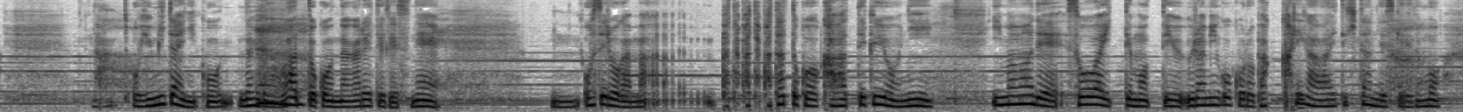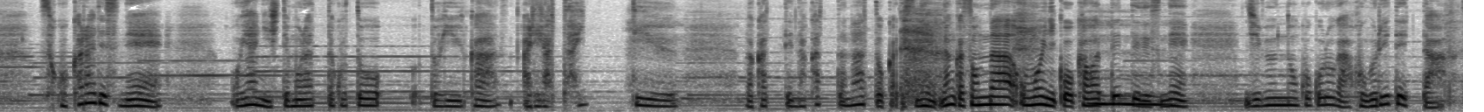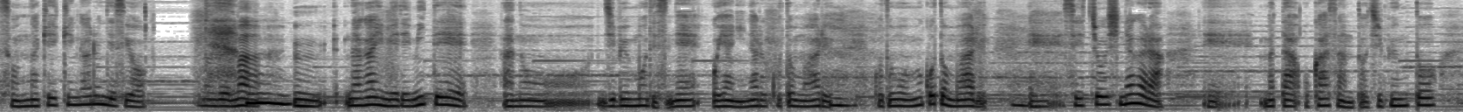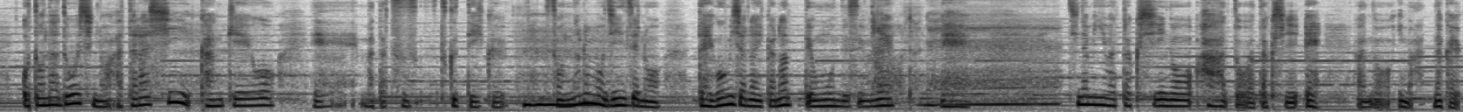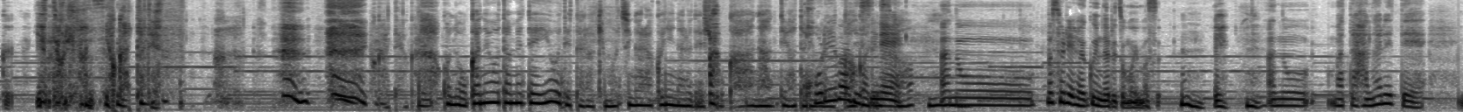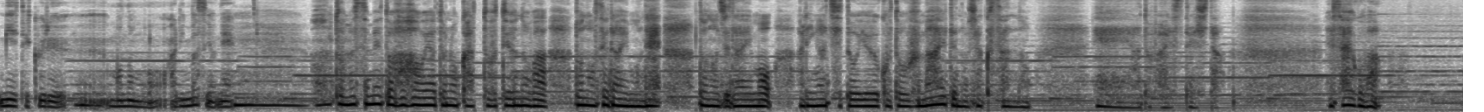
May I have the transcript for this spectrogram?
お湯みたいにこう涙がわっとこう流れてですね、うん、オセロが、まあ、パタパタパタっとこう変わっていくように今までそうは言ってもっていう恨み心ばっかりが湧いてきたんですけれどもそこからですね親にしてもらったことというかありがたいっていう分かってなかったなとかですねなんかそんな思いにこう変わってってですね自分の心がほぐれてったそんな経験があるんですよ。のでまあ、うん、うん、長い目で見てあの自分もですね親になることもある、うん、子供を産むこともある、うん、えー、成長しながら、えー、またお母さんと自分と大人同士の新しい関係を、えー、また作っていく、うん、そんなのも人生の醍醐味じゃないかなって思うんですよね。ねえー、ちなみに私の母と私えあの今仲良くやっております。よかったです。よかったよかった。このお金を貯めて家を出たら気持ちが楽になるでしょうか？なんてあたりこれはですね、うん、あのまあそれは楽になると思います。うん、え、うん、あのまた離れて見えてくるものもありますよね。本当娘と母親との葛藤というのはどの世代もね、どの時代もありがちということを踏まえての釈さんの、えー、アドバイスでした。最後は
